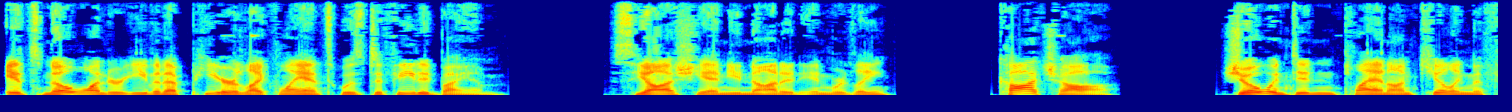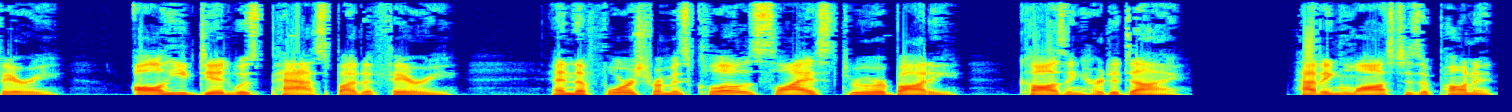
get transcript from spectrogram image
It's no wonder even a peer like Lance was defeated by him. Xia Xian nodded inwardly. Ka Cha. Zhou Wen didn't plan on killing the fairy. All he did was pass by the fairy, and the force from his clothes sliced through her body, causing her to die. Having lost his opponent,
